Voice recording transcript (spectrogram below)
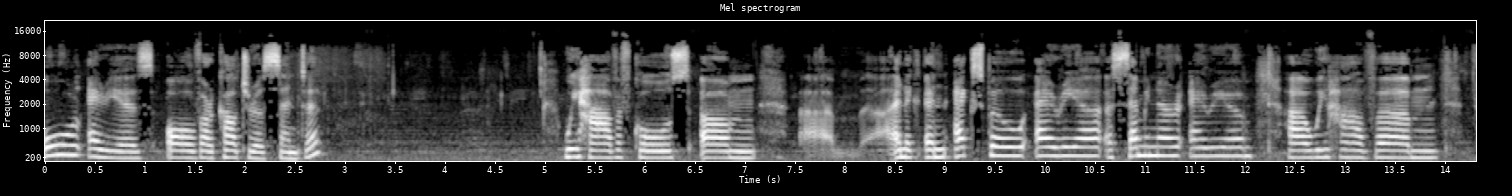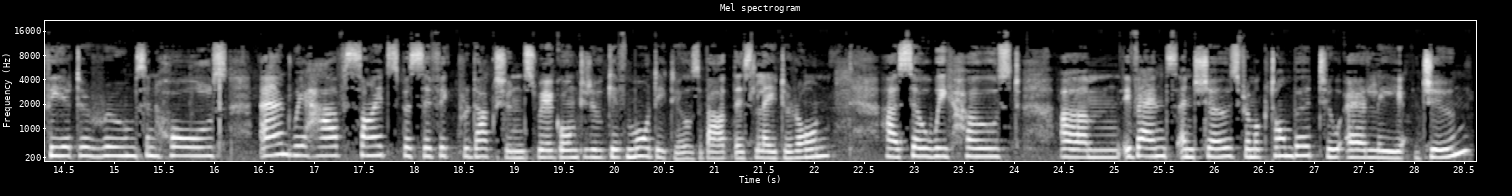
all areas of our cultural center. We have, of course, um, um, an, an expo area, a seminar area. Uh, we have um, theater rooms and halls, and we have site specific productions. We're going to give more details about this later on. Uh, so we host um, events and shows from October to early June,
